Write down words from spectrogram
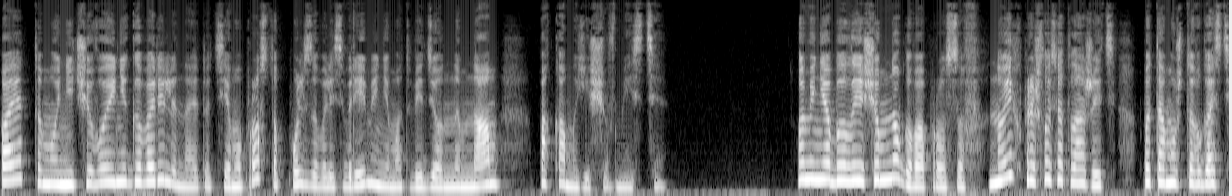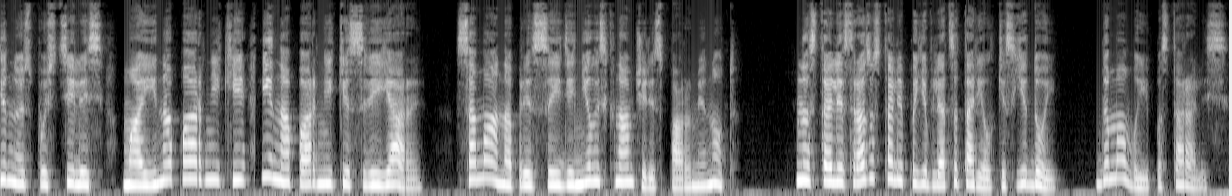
Поэтому ничего и не говорили на эту тему, просто пользовались временем, отведенным нам, пока мы еще вместе. У меня было еще много вопросов, но их пришлось отложить, потому что в гостиную спустились мои напарники и напарники Свияры — Сама она присоединилась к нам через пару минут. На столе сразу стали появляться тарелки с едой. Домовые постарались.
